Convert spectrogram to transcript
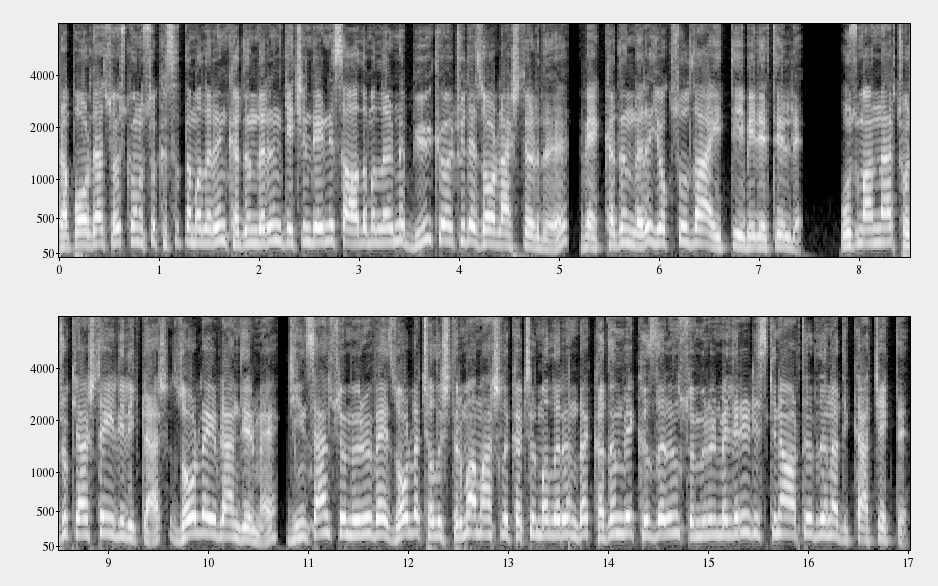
Raporda söz konusu kısıtlamaların kadınların geçimlerini sağlamalarını büyük ölçüde zorlaştırdığı ve kadınları yoksulluğa ittiği belirtildi. Uzmanlar çocuk yaşta evlilikler, zorla evlendirme, cinsel sömürü ve zorla çalıştırma amaçlı kaçırmaların da kadın ve kızların sömürülmeleri riskini artırdığına dikkat çekti.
